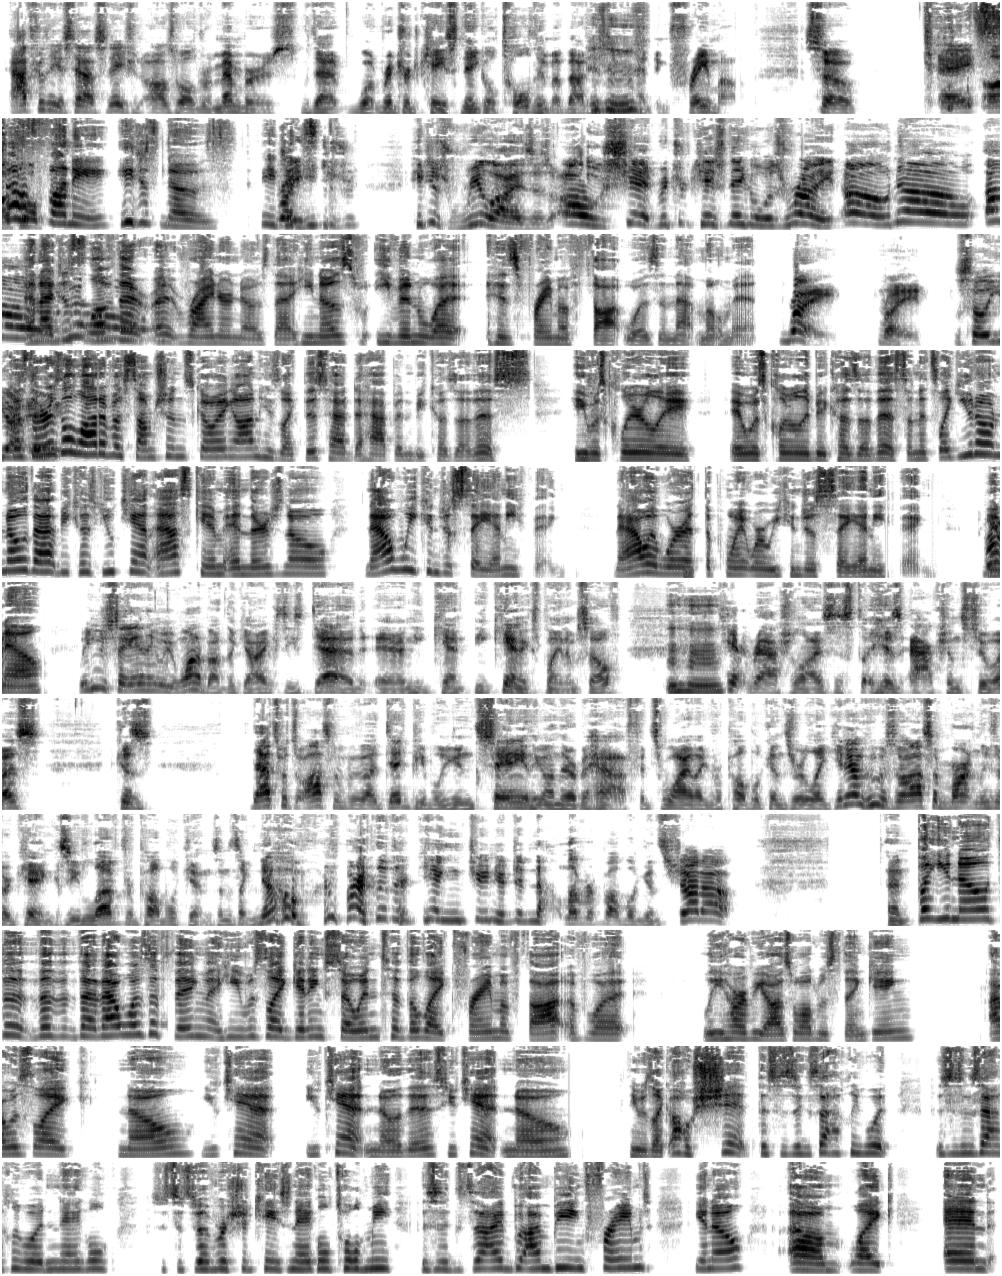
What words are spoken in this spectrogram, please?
After the assassination, Oswald remembers that what Richard Case Nagell told him about his mm-hmm. impending frame up. So it's so funny. He just knows. He right. Just... He just he just realizes, oh shit, Richard Case Nagell was right. Oh no. Oh. And I just no. love that uh, Reiner knows that. He knows even what his frame of thought was in that moment. Right. Right. So yeah, because there is a lot of assumptions going on. He's like, this had to happen because of this. He was clearly it was clearly because of this, and it's like you don't know that because you can't ask him, and there's no. Now we can just say anything Now we're at the point where we can just say anything. You know? We can just say anything we want about the guy because he's dead and he can't he can't explain himself. hmm He can't rationalize his his actions to us because that's what's awesome about dead people. You can say anything on their behalf. It's why like Republicans are like, you know, who was awesome? Martin Luther King because he loved Republicans, and it's like, no, Martin Luther King Jr. did not love Republicans. Shut up. And But you know, the, the, the that was a thing that he was like getting so into the like frame of thought of what Lee Harvey Oswald was thinking. I was like, no, you can't, you can't know this. You can't know. He was like, oh shit, this is exactly what this is exactly what Nagell, this is Richard Case Nagell told me. This is exactly I'm being framed. You know, um, like, and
